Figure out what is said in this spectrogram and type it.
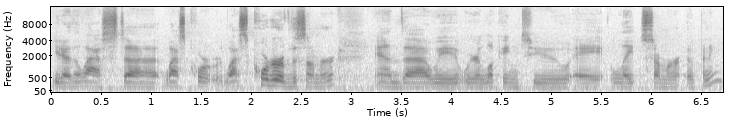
you know the last uh, last quarter last quarter of the summer, and uh, we we're looking to a late summer opening.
